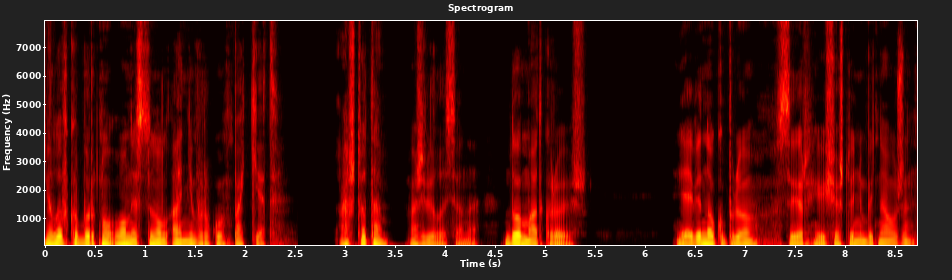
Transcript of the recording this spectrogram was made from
Неловко буркнул он и сунул Анне в руку пакет. А что там? оживилась она. Дома откроешь. Я вино куплю, сыр и еще что-нибудь на ужин.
